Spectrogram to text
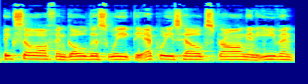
big sell off in gold this week. The equities held strong and even.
